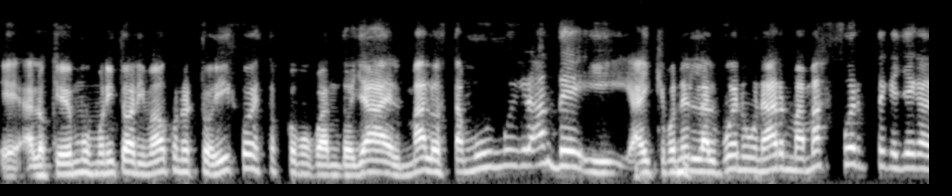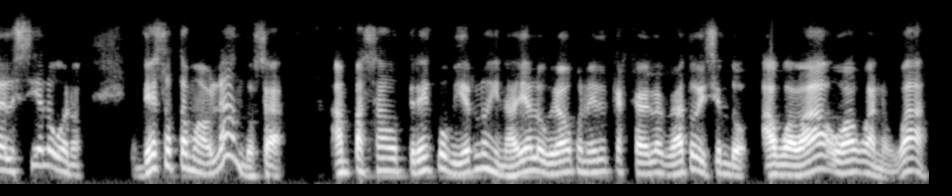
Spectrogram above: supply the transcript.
eh, a los que vemos monitos animados con nuestros hijos, esto es como cuando ya el malo está muy, muy grande y hay que ponerle al bueno un arma más fuerte que llega del cielo. Bueno, de eso estamos hablando. O sea, han pasado tres gobiernos y nadie ha logrado poner el cascabel al gato diciendo agua va o agua no va.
